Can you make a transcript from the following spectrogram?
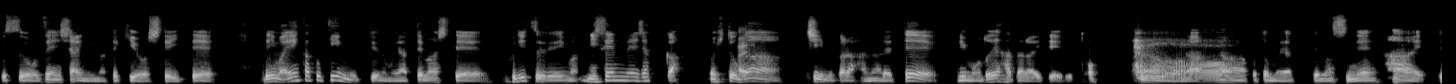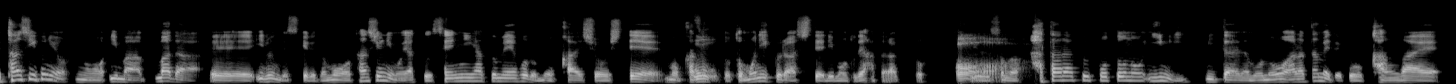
クスを全社員に今適用していて、で、今遠隔勤務っていうのもやってまして、富士通で今2000名弱かの人がチームから離れてリモートで働いていると。いうようなこともやってますね。はい。で単身赴任も今まだ、えーいるんですけれども、単身赴任も約1200名ほどもう解消して、もう家族と共に暮らしてリモートで働くという、その働くことの意味みたいなものを改めてこう考え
